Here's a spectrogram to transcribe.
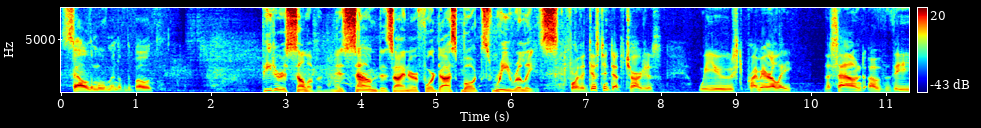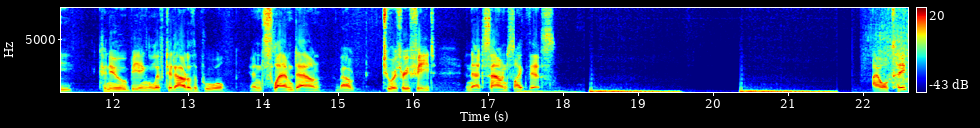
sell the movement of the boat Peter Sullivan is sound designer for Das Boot's re-release. For the distant depth charges, we used primarily the sound of the canoe being lifted out of the pool and slammed down about two or three feet, and that sounds like this. I will take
